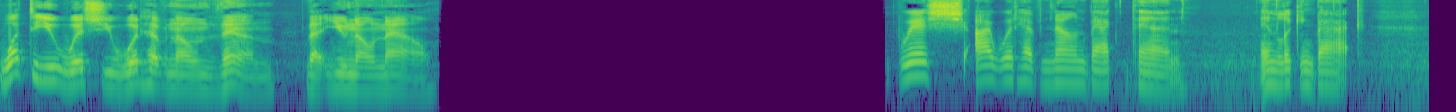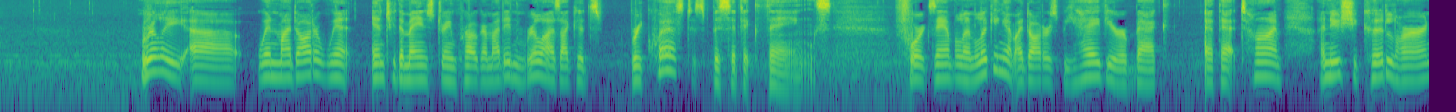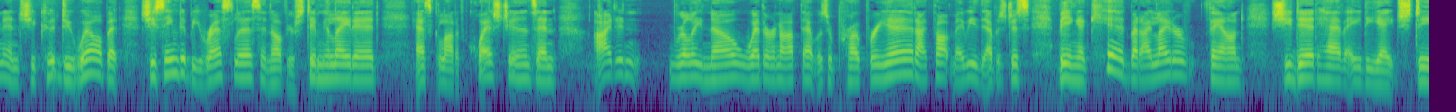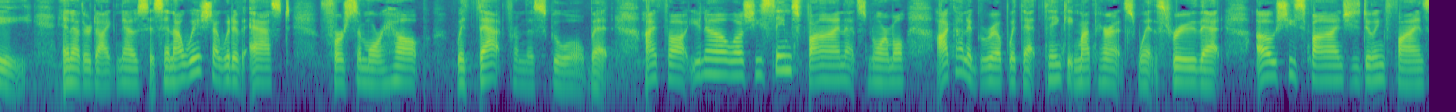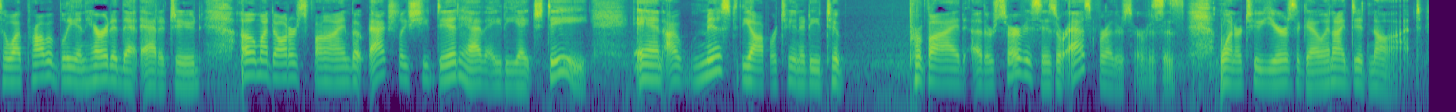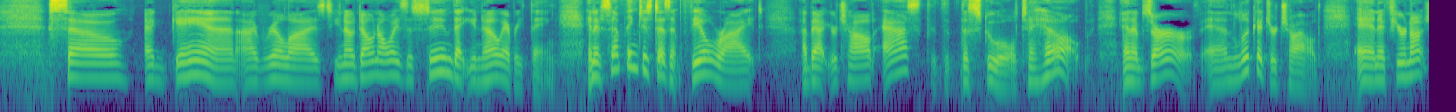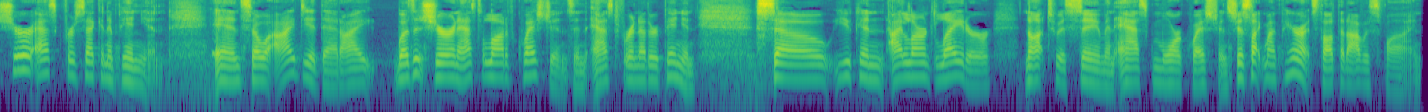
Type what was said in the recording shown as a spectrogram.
What do you wish you would have known then that you know now? Wish I would have known back then, in looking back. Really, uh, when my daughter went into the mainstream program, I didn't realize I could request specific things. For example, in looking at my daughter's behavior back at that time, I knew she could learn and she could do well, but she seemed to be restless and overstimulated, ask a lot of questions, and I didn't really know whether or not that was appropriate. I thought maybe that was just being a kid, but I later found she did have ADHD and other diagnosis, and I wish I would have asked for some more help with that from the school. But I thought, you know, well, she seems fine. That's normal. I kind of grew up with that thinking. My parents went through that, oh, she's fine. She's doing fine. So I probably inherited that attitude. Oh, my daughter's fine. But actually, she did have ADHD. And I missed the opportunity to provide other services or ask for other services one or two years ago, and I did not. So again, I realized, you know, don't always assume that you know everything. And if something just doesn't feel right about your child, ask the school to help and observe and look at your child. And if you're not sure, ask for a second opinion. And so I did that. I wasn't sure and asked a lot of questions and asked for another opinion. So you can, I learned later not to assume and ask more questions, just like my parents thought that I was fine.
